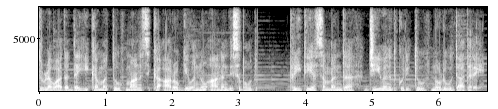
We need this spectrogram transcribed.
ದೃಢವಾದ ದೈಹಿಕ ಮತ್ತು ಮಾನಸಿಕ ಆರೋಗ್ಯವನ್ನು ಆನಂದಿಸಬಹುದು. ಪ್ರೀತಿಯ ಸಂಬಂಧ, ಜೀವನದ ಕುರಿತು ನೋಡುವುದಾದರೆ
